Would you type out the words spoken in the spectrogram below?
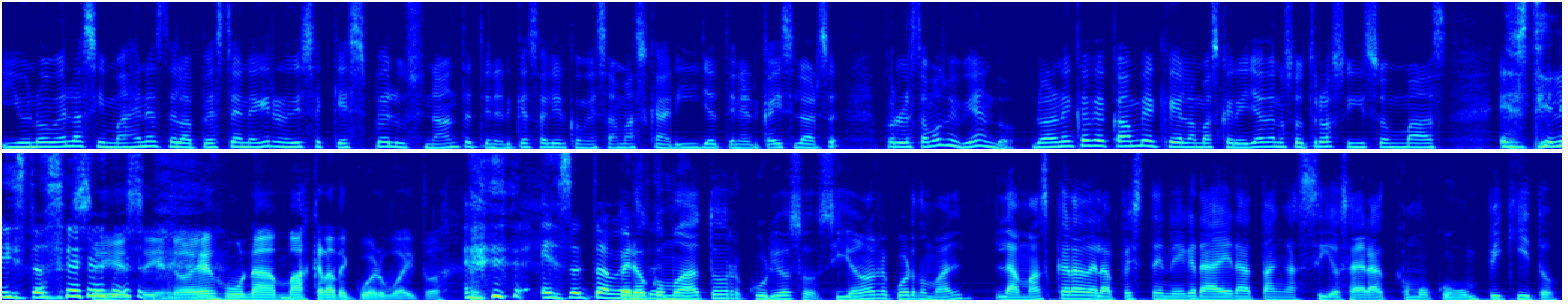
Y uno ve las imágenes de la peste negra y uno dice que es espeluznante tener que salir con esa mascarilla, tener que aislarse, pero lo estamos viviendo. Lo único que cambia es que la mascarilla de nosotros sí son más estilistas. sí sí no es una máscara de cuervo ahí todo Exactamente. Pero como dato curioso, si yo no recuerdo mal, la máscara de la peste negra era tan así, o sea, era como con un piquito,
